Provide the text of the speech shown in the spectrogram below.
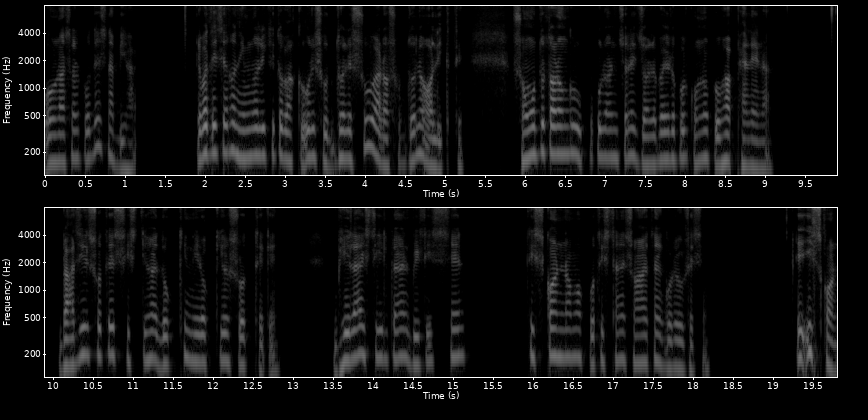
অরুণাচল প্রদেশ না বিহার। এবার দিয়েছে এখন নিম্নলিখিত বাক্যগুলি শুদ্ধ হলে সু আর অশুদ্ধ হলে অলিখতে। সমুদ্র তরঙ্গ উপকূল অঞ্চলের জলবায়ুর ওপর কোনো প্রভাব ফেলে না। ব্রাজিল স্রোতের সৃষ্টি হয় দক্ষিণ নিরক্ষীয় স্রোত থেকে। ভিলাই স্টিল প্ল্যান্ট ব্রিটিশের টিসকন নামক প্রতিষ্ঠানের সহায়তায় গড়ে উঠেছে। এই ইস্কন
